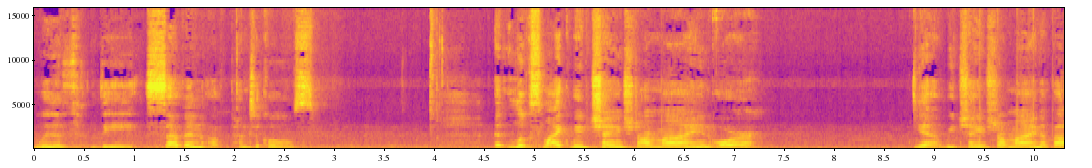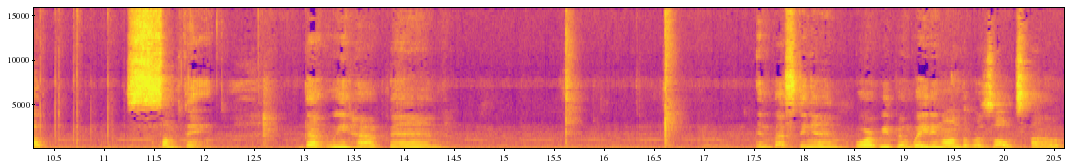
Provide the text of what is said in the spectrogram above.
with the Seven of Pentacles. It looks like we've changed our mind or, yeah, we changed our mind about something that we have been investing in or we've been waiting on the results of.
